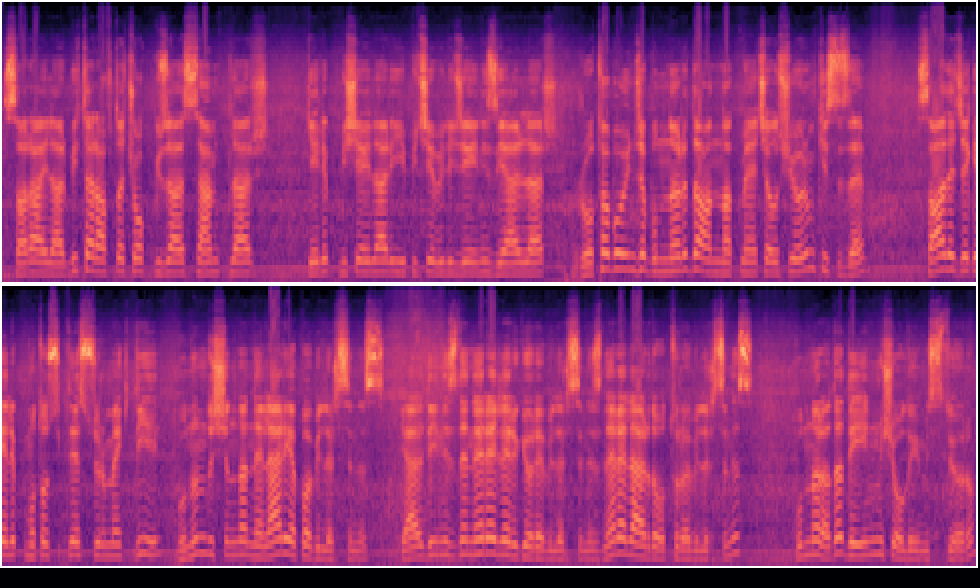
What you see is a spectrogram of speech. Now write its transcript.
saraylar, bir tarafta çok güzel semtler, gelip bir şeyler yiyip içebileceğiniz yerler. Rota boyunca bunları da anlatmaya çalışıyorum ki size. Sadece gelip motosiklet sürmek değil, bunun dışında neler yapabilirsiniz? Geldiğinizde nereleri görebilirsiniz? Nerelerde oturabilirsiniz? Bunlara da değinmiş olayım istiyorum.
